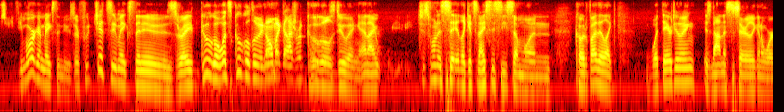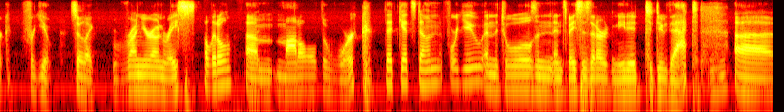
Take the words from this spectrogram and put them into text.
JP Morgan makes the news, or Fujitsu makes the news, right? Google, what's Google doing? Oh my gosh, what Google's doing? And I just want to say, like, it's nice to see someone codify that, like, what they're doing is not necessarily going to work for you. So, like, run your own race a little, um, model the work that gets done for you and the tools and, and spaces that are needed to do that. Mm-hmm. Uh,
